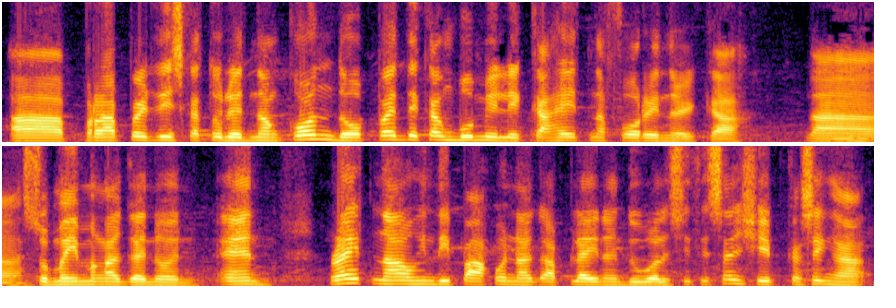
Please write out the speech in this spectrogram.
ah, properties katulad ng condo, pwede kang bumili kahit na foreigner ka. Na, So may mga ganun. And right now, hindi pa ako nag-apply ng dual citizenship kasi nga,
